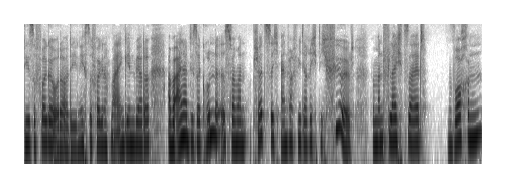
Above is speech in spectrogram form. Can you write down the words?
diese Folge oder die nächste Folge nochmal eingehen werde. Aber einer dieser Gründe ist, weil man plötzlich einfach wieder richtig fühlt. Wenn man vielleicht seit Wochen,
